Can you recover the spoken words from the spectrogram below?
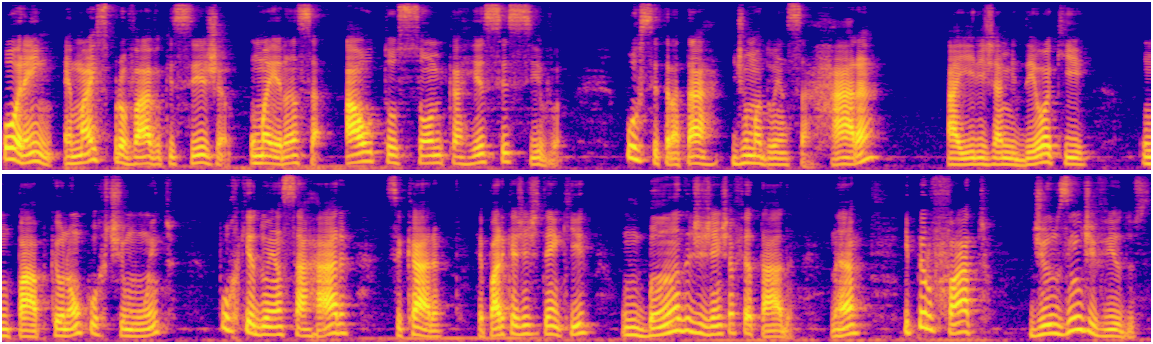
Porém, é mais provável que seja uma herança autossômica recessiva. Por se tratar de uma doença rara, aí ele já me deu aqui um papo que eu não curti muito. Porque doença rara? Se cara, repare que a gente tem aqui um bando de gente afetada, né? E pelo fato de os indivíduos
